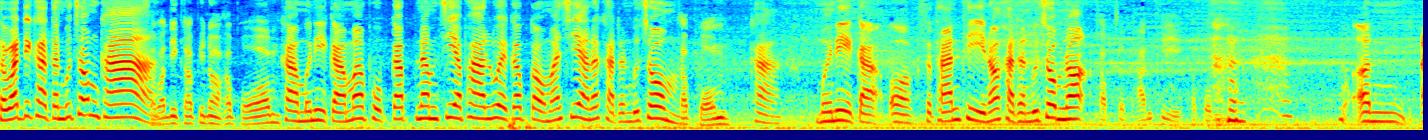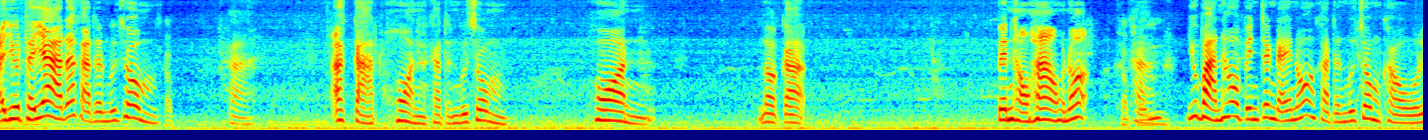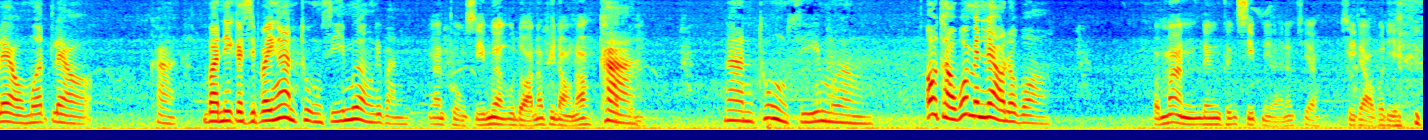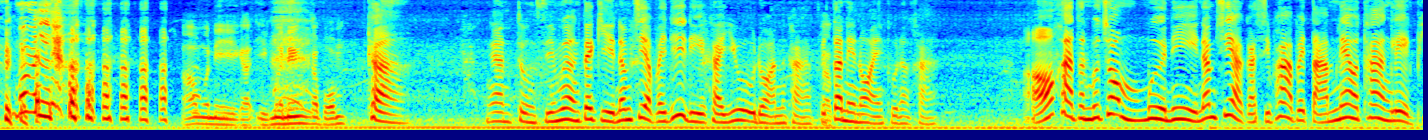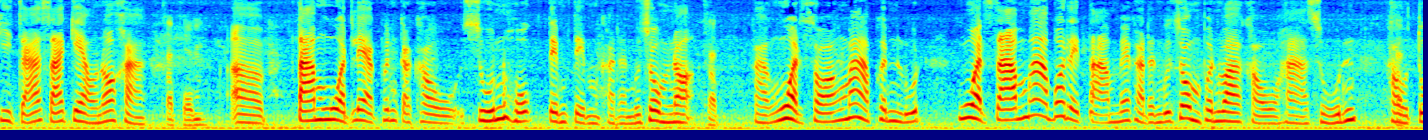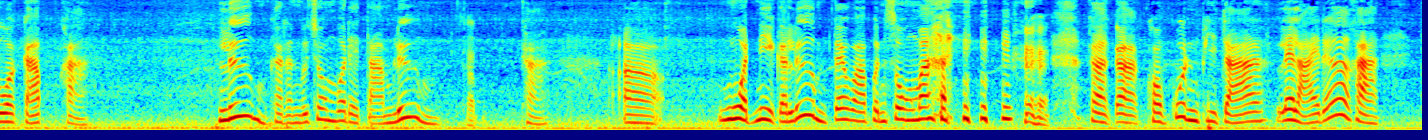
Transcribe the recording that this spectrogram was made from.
สวัสดีค่ะท่านผู้ชมค่ะ สวัสดีครับพี่น้องครับผมค่ะมื้อนี้ก็มาพบกับน้ำเชียผ้าลวยกับเก่ามาเชียนะคะท่านผู้ชมครับผมค่ะมื้อนี้ก็ออกสถานที่เนาะค่ะท่านผู้ชมเนาะครับสถานที่ครับผมอันอยุธยาเด้อค่ะท่านผู้ชมครับค่ะ อากาศร้อนค่ะท่านผู้ชมร้อนแล้วก็เป็นห่าวๆเนาะครับผค่ะมอยู่บ้านเฮาเป็นจังไดเนาะค่ะท่านผู้ชมเขาแล้วเมดแล้ว ค่ะบัดนี้ก็สิไปงานทุ่งสีเมืองดิบัน งานถุงสีเมืองอุดรเนาะพี่น้องเนาะค่ะ รับผมงานทุ่งสีเมือง เอ้าเฒ่าว่าแม่นแล้วหรอบ่ประมาณหนึ่งถึงสิบนี่แหละน้ำเชี่ยวสีดาวพอดี ว่าแม่นแล้ว เอาวันนี้ก็อีกมือหนึงครับผมค่ะ งานทุ่งสีเมืองแต่กี้น้ำเจียบไปดีดีๆค่ะอยู่อุดรค่ะเป็นต้นน้อยๆพุ่นนะคะอ๋อค่ะท่านผู้ชมมือนี้น้ำเชี่ยกับสิพาไปตามแนวทางเลขพี่จ๋าสาแก้วเนาะค่ะครับผม เอ่อ ตามงวดแรกเพิ่นกับเขา06เต็มๆค่ะท่านผู้ชมเนาะครับ ค่ะ งวดสองมาเพิ่นหลุด งวดสามมาบ่ได้ตามแม่ค่ะท่านผู้ชมเพิ่นว่าเขาหาศูนย์เขาตัวกลับค่ะ ลืมค่ะท่านผู้ชมบ่ได้ตามลืม ครับ ค่ะเอ่องวดนี้ก็ลืม แต่ว่าเพิ่นส่งมาให้ ค่ะก็ขอบคุณพี่จ๋าหลายๆเด้อค่ะ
